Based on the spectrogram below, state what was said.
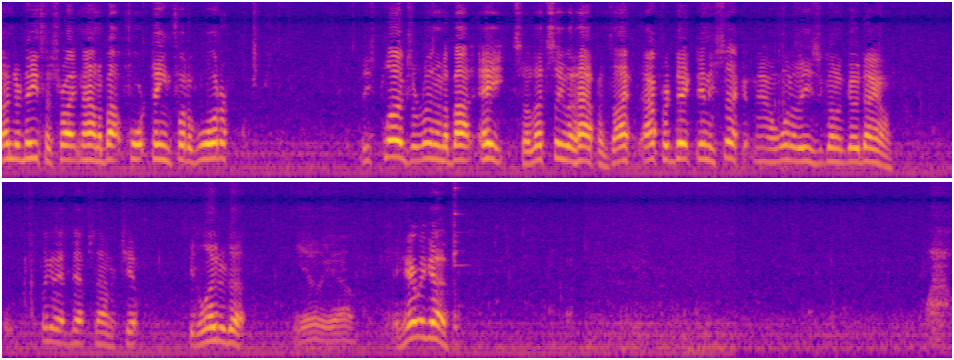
underneath us right now in about 14 foot of water. These plugs are running about eight, so let's see what happens. I, I predict any second now one of these is going to go down. Look at that depth sounder, Chip. He's loaded up. Yeah, yeah. So here we go. Wow.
